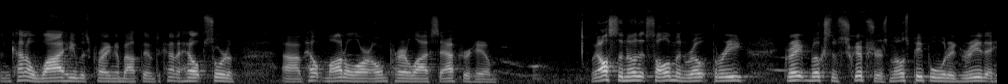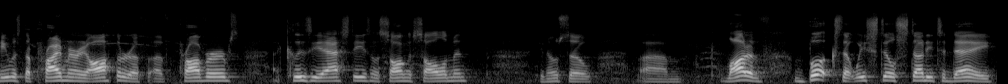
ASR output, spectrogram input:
and kind of why he was praying about them to kind of help sort of um, help model our own prayer lives after him. We also know that Solomon wrote three great books of scriptures. Most people would agree that he was the primary author of, of Proverbs, Ecclesiastes and the Song of Solomon. You know, so um, a lot of books that we still study today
